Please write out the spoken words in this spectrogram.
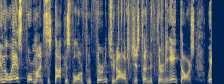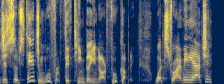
In the last four months, the stock has vaulted from $32 to just under $38, which is a substantial move for a $15 billion food company. What's driving the action?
